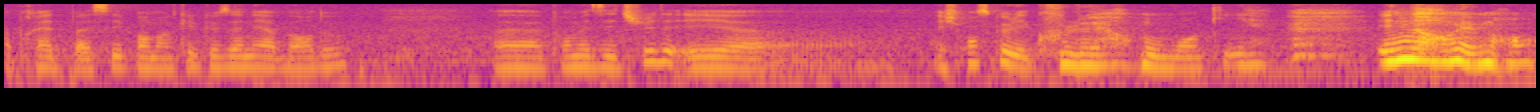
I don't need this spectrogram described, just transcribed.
après être passé pendant quelques années à Bordeaux euh, pour mes études. Et, euh, et, je pense que les couleurs m'ont manqué énormément.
